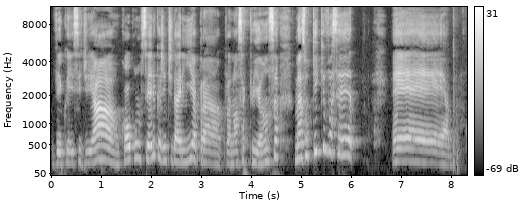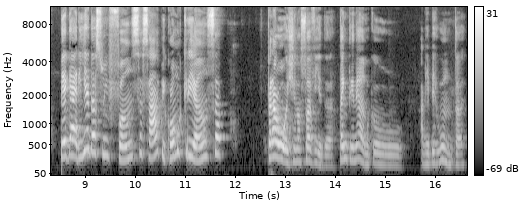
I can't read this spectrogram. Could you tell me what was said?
vê com esse dia? Ah, qual o conselho que a gente daria para para nossa criança? Mas o que que você é, pegaria da sua infância, sabe? Como criança para hoje na sua vida? Tá entendendo que eu, a minha pergunta?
